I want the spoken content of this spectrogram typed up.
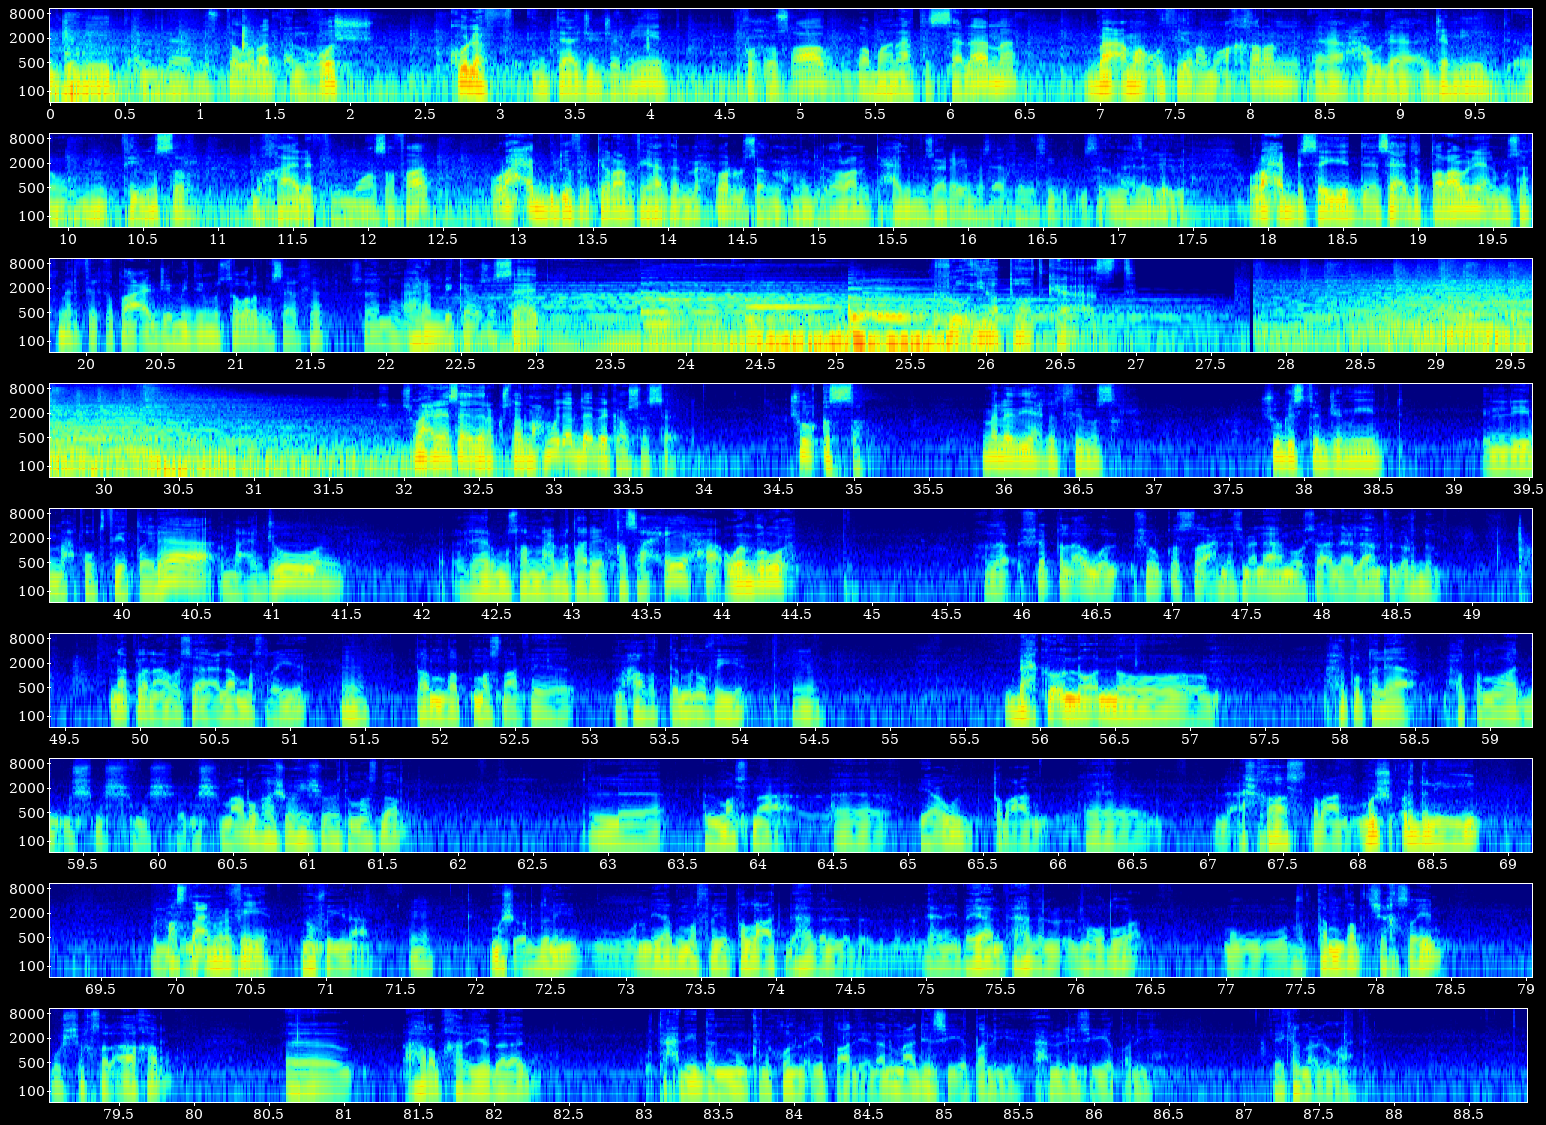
الجميد المستورد الغش كلف إنتاج الجميد فحوصات ضمانات السلامة مع ما أثير مؤخرا آه، حول جميد آه، في مصر مخالف للمواصفات. أرحب بضيوف الكرام في هذا المحور الأستاذ محمود العوران اتحاد المزارعين. مساء الخير يا سيدي. مساء النور أهلا سيدي. بك. ورحب بالسيد سائد الطراوني المستثمر في قطاع الجميد المستورد. مساء الخير. مساء النور. أهلا بك يا أستاذ سائد. رؤيا بودكاست. اسمح لي انك أستاذ محمود أبدأ بك يا أستاذ سائد شو القصة؟ ما الذي يحدث في مصر؟ شو قصة الجميد اللي محطوط فيه طلاء معجون غير مصنع بطريقة صحيحة وين بروح؟ هلا الشق الأول شو القصة إحنا سمعناها من وسائل الإعلام في الأردن نقلا عن وسائل إعلام مصرية مم. تم ضبط مصنع في محافظة المنوفية. بيحكوا انه إنه بحطوا طلاء بحطوا مواد مش مش مش مش معروفة شو هي شو المصدر ال- المصنع آه، يعود طبعا آه، لأشخاص طبعا مش أردنيين. مصنع المنوفيه منوفي نعم. مش اردني والنيابة المصرية طلعت بهذا يعني بيان في هذا الموضوع وتم ضبط شخصين والشخص الآخر آه، هرب خارج البلد وتحديدا ممكن يكون لايطاليا لأنه مع جنسية إيطالية يحمل جنسيه ايطاليه هيك المعلومات.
